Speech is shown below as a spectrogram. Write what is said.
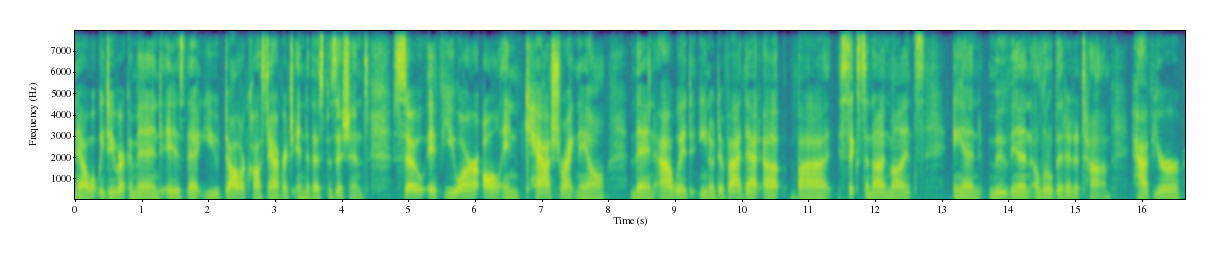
Now, what we do recommend is that you dollar cost average into those positions. So if you are all in cash right now, then I would, you know, divide that up by six to nine months and move in a little bit at a time. Have your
